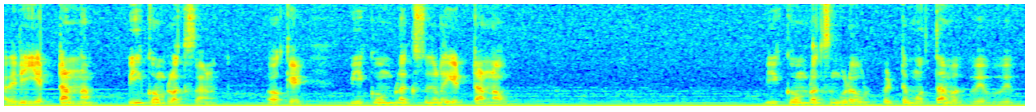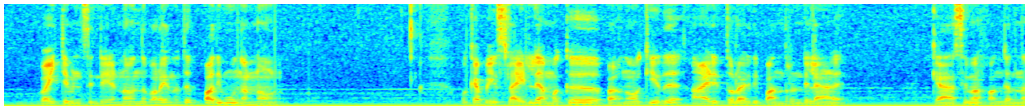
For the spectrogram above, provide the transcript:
അതിൽ എട്ടെണ്ണം ബി കോംപ്ലക്സ് ആണ്. ഓക്കെ. ബി കോംപ്ലക്സുകൾ എട്ടെണ്ണവും ബി കോംപ്ലക്സും കൂടെ ഉൾപ്പെട്ട് മൊത്തം വൈറ്റമിൻസിന്റെ എണ്ണം എന്ന് പറയുന്നത് പതിമൂന്നെണ്ണമാണ്. ഓക്കെ അപ്പോൾ ഈ സ്ലൈഡിൽ നമുക്ക് നോക്കിയത് ആയിരത്തി തൊള്ളായിരത്തി പന്ത്രണ്ടിലാണ് കാസിമർ ഫങ്ക് എന്ന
